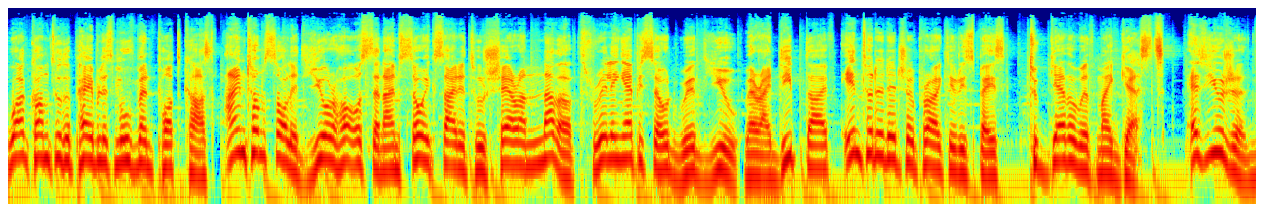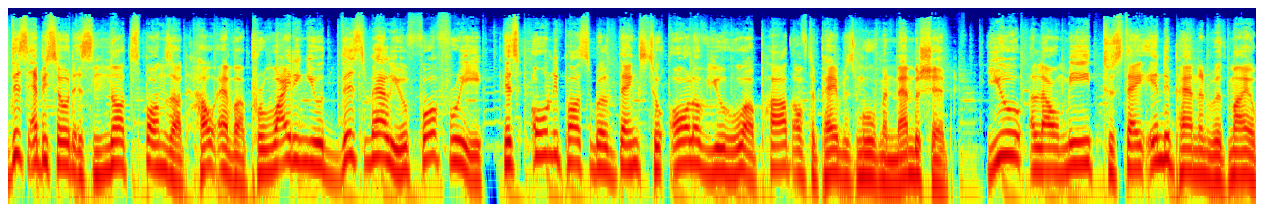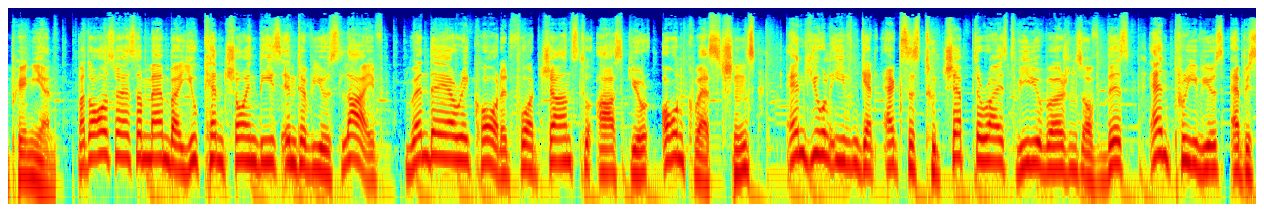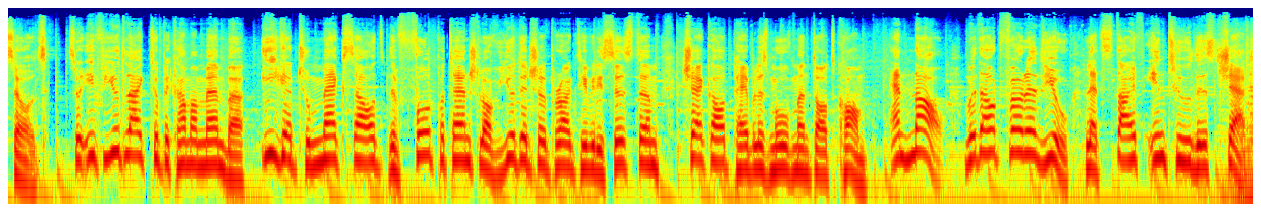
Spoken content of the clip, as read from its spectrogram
Welcome to the Paperless Movement podcast. I'm Tom Solid, your host, and I'm so excited to share another thrilling episode with you where I deep dive into the digital productivity space together with my guests. As usual, this episode is not sponsored. However, providing you this value for free is only possible thanks to all of you who are part of the Paperless Movement membership. You allow me to stay independent with my opinion. But also, as a member, you can join these interviews live when they are recorded for a chance to ask your own questions, and you will even get access to chapterized video versions of this and previous episodes. So if you'd like to become a member, eager to max out the full potential of your digital productivity system, check out paperlessmovement.com. And now, without further ado, let's dive into this chat.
